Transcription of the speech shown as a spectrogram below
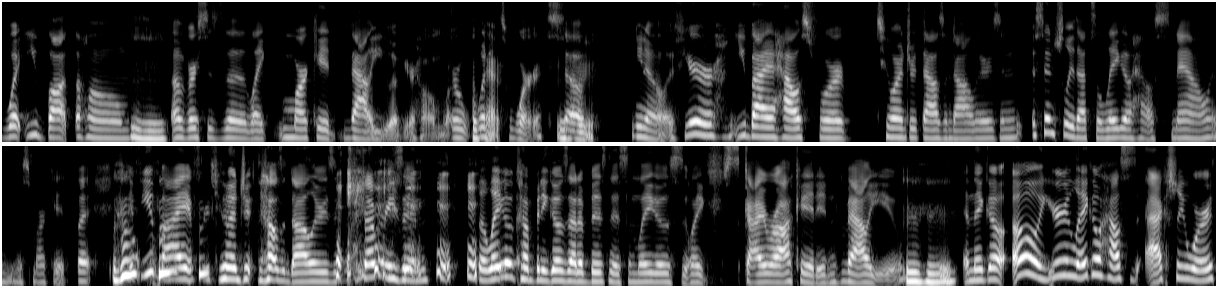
what you bought the home hmm uh, versus the like market value of your home or what it's worth. So, Mhm. you know, if you're you buy a house for two hundred thousand dollars, and essentially that's a Lego house now in this market. But if you buy it for two hundred thousand dollars, and for some reason the Lego company goes out of business and Legos like skyrocket in value, hmm and they go, "Oh, your Lego house is actually worth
